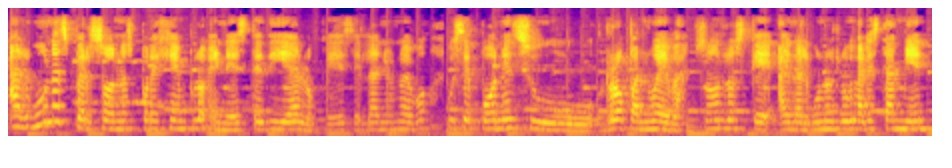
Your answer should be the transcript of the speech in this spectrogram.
Algunas personas, por ejemplo, en este día, lo que es el año nuevo, pues se ponen su ropa nueva, son los que en algunos lugares también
